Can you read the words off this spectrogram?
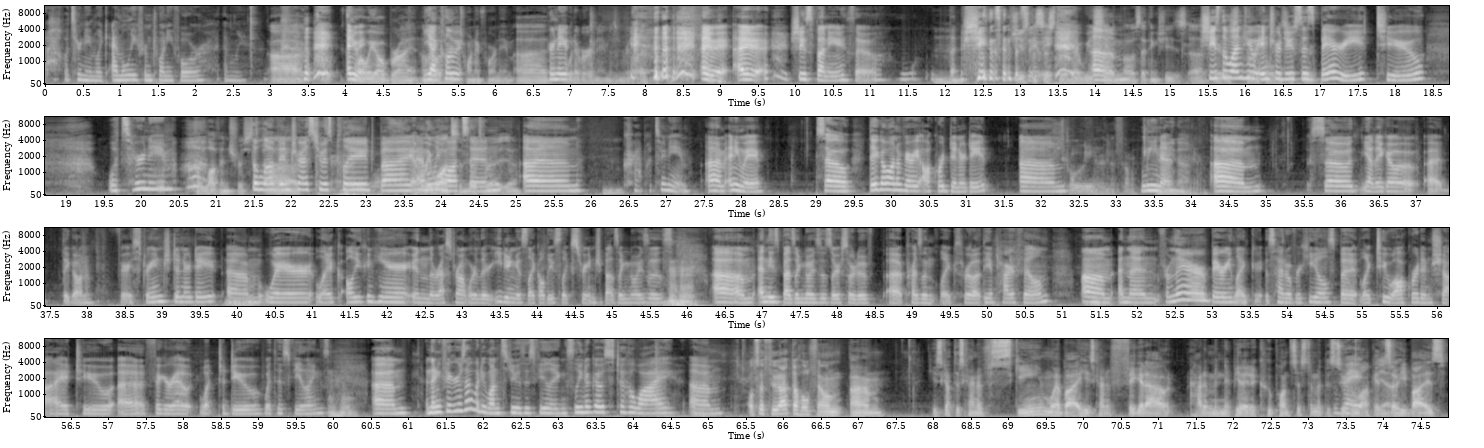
ah, what's her name? Like Emily from Twenty Four. Emily. Uh, Anyway. Chloe O'Brian. Oh, Yeah, that was her Chloe- 24 name. Uh, Her name- Whatever her name is in real life. anyway, I she's funny, so that, she's in this Mm-hmm. She's the sister that we see Um, the most. I think she's. Uh, She's the one who introduces sister. Barry to what's her name? the love interest. The love uh, interest who is played by Emily Emily, Watson, Watson. that's Um, Mhm. crap, what's her name? Um, anyway, so they go on a very awkward dinner date. She's Um, called Lena in the film. Lena. Lena. Um, so yeah, they go. Uh, they go on a very strange dinner date. Um, where like all you can hear in the restaurant where they're eating is like all these like strange buzzing noises. Um, and these buzzing noises are sort of uh, present like throughout the entire film. Um, and then from there, Barry like is head over heels, but like too awkward and shy to uh, figure out what to do with his feelings. Um, and then he figures out what he wants to do with his feelings. Lena goes to Hawaii. Um, Also, throughout the whole film, um, he's got this kind of scheme whereby he's kind of figured out how to manipulate a coupon system at the Right. supermarket. Yeah. So he buys,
